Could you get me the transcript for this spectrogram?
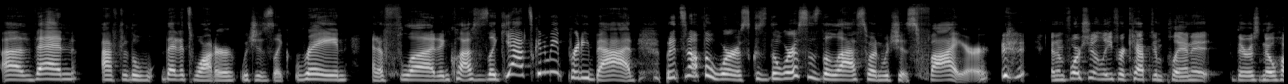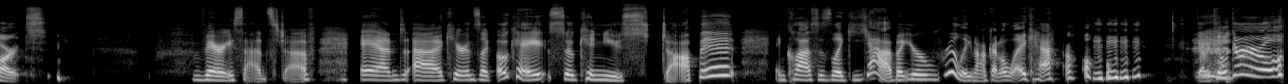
Uh, then after the then it's water, which is like rain and a flood. And Klaus is like, yeah, it's gonna be pretty bad, but it's not the worst because the worst is the last one, which is fire. And unfortunately for Captain Planet, there is no heart. Very sad stuff. And uh, Kieran's like, okay, so can you stop it? And Klaus is like, yeah, but you're really not gonna like how. Gotta kill a girl.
